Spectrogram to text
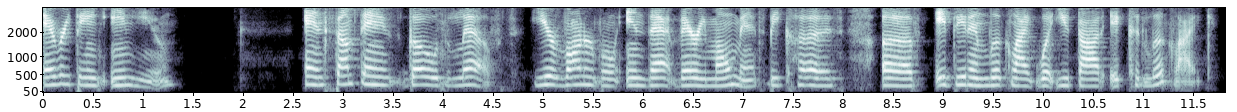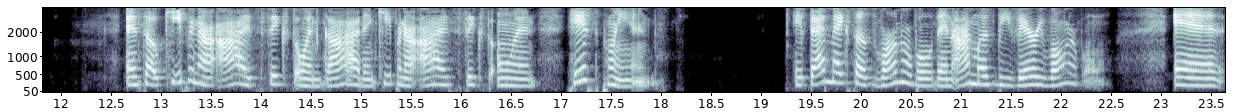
everything in you and something goes left, you're vulnerable in that very moment because of it didn't look like what you thought it could look like. And so keeping our eyes fixed on God and keeping our eyes fixed on his plans, if that makes us vulnerable, then I must be very vulnerable. And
